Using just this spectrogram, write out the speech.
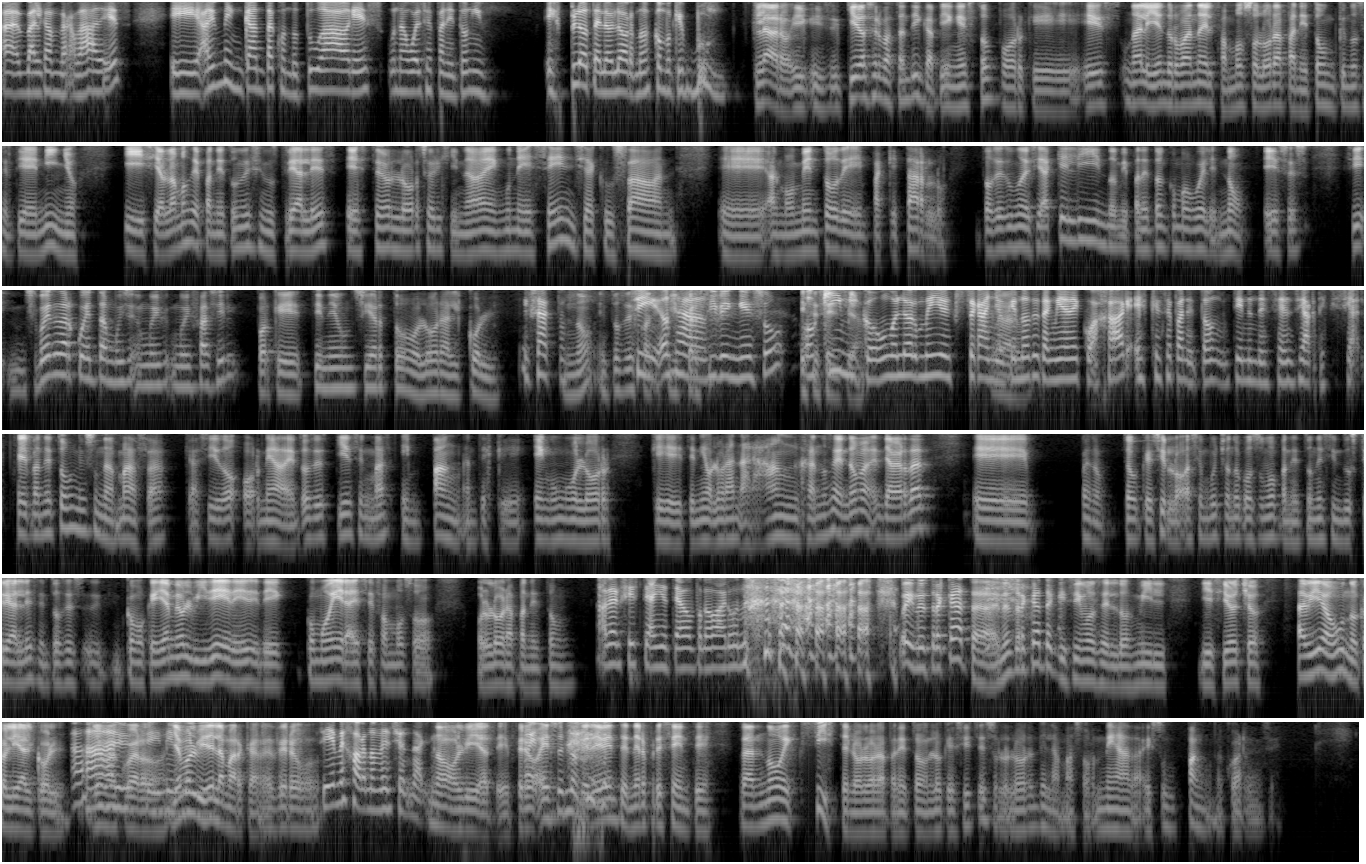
ah, valgan verdades. Eh, a mí me encanta cuando tú abres una bolsa de panetón y explota el olor, ¿no? Es como que ¡boom! Claro, y, quiero hacer bastante hincapié en esto porque es una leyenda urbana del famoso olor a panetón que uno sentía de niño. Y si hablamos de panetones industriales, este olor se originaba en una esencia que usaban eh, al momento de empaquetarlo. Entonces uno decía, qué lindo mi panetón, cómo huele. No, eso es Sí, se pueden dar cuenta muy, muy, muy fácil porque tiene un cierto olor a alcohol, Exacto. ¿no? Entonces, Sí, cuando- o si sea, perciben eso, es O esencia. químico, un olor medio extraño que no te termina de cuajar, es que ese panetón tiene una esencia artificial. El panetón es una masa que ha sido horneada, entonces piensen más en pan antes que en un olor que tenía olor a naranja, no sé, no, la verdad, eh, bueno, tengo que decirlo, hace mucho no consumo panetones industriales, entonces eh, como que ya me olvidé de, de cómo era ese famoso olor a panetón. A ver si este año te hago probar uno. Oye, nuestra cata, nuestra cata que hicimos el 2018, había uno que olía alcohol, yo me Ay, acuerdo, sí, ya me me- olvidé la marca, pero... sí, es mejor no mencionarlo. No, olvídate. Pero Bueno. eso es lo que deben tener presente. O sea, no existe el olor a panetón. Lo que existe es el olor de la masa horneada. Es un pan, acuérdense.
